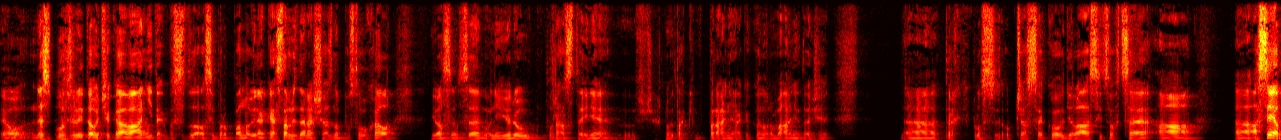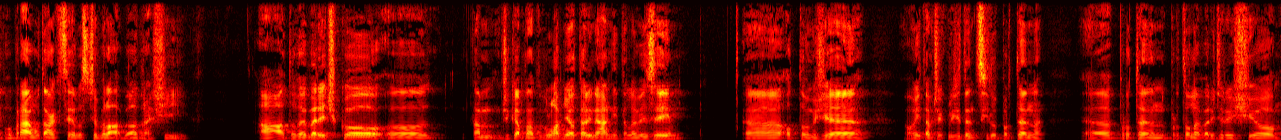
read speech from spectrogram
jo, nezbořili to očekávání, tak se to asi propadlo. Jinak já jsem tam nenašel, jsem poslouchal, díval jsem se, oni jedou pořád stejně, všechno taky vypadá nějak jako normálně, takže uh, trh prostě občas jako dělá si, co chce a uh, asi a po právu ta akcie prostě byla, byla dražší. A to Weberečko, uh, tam říkám, tam to bylo hlavně o té lineární televizi, uh, o tom, že oni tam řekli, že ten cíl pro ten, uh, pro, ten, pro to leverage ratio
